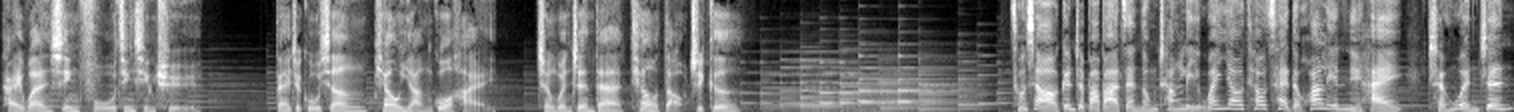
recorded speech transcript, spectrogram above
台湾幸福进行曲，带着故乡漂洋过海，陈文珍的跳岛之歌。从小跟着爸爸在农场里弯腰挑菜的花莲女孩陈文珍，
